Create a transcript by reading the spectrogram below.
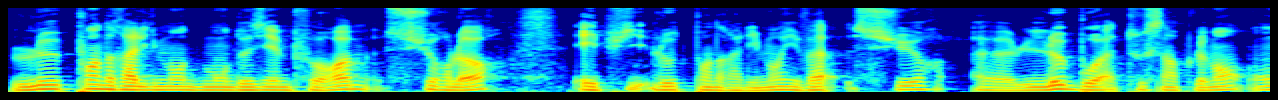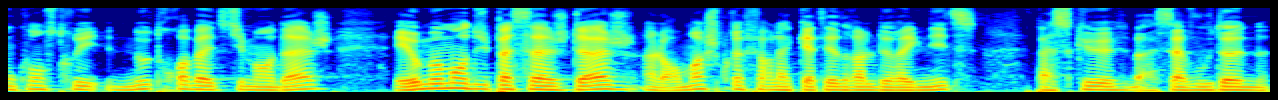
le point de ralliement de mon deuxième forum sur l'or. Et puis, l'autre point de ralliement, il va sur euh, le bois, tout simplement. On construit nos trois bâtiments d'âge. Et au moment du passage d'âge, alors moi, je préfère la cathédrale de Regnitz parce que bah, ça vous donne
